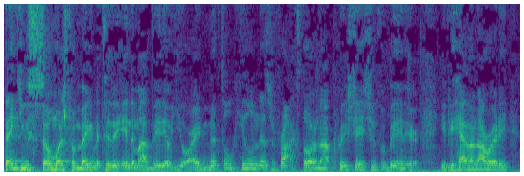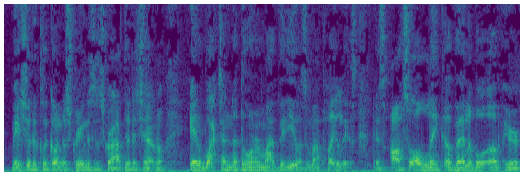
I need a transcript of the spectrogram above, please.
Thank you so much for making it to the end of my video. You are a mental healness rock star, and I appreciate you for being here. If you haven't already, make sure to click on the screen to subscribe to the channel and watch another one of my videos in my playlist. There's also a link available up here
